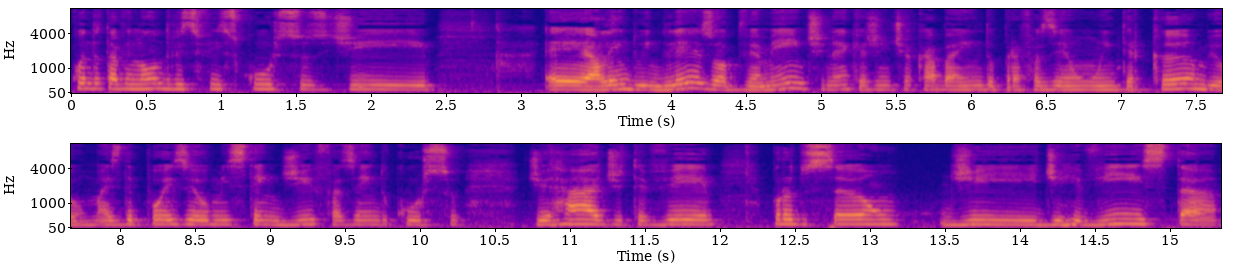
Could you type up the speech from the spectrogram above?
quando eu estava em Londres, fiz cursos de. É, além do inglês, obviamente, né, que a gente acaba indo para fazer um intercâmbio, mas depois eu me estendi fazendo curso de rádio, TV, produção, de, de revista,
